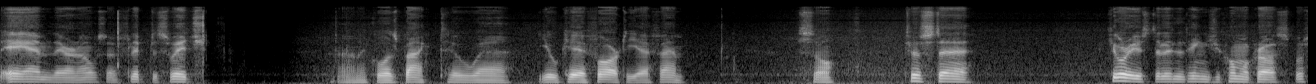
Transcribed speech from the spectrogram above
AM there now so I flipped the switch and it goes back to uh, UK 40 FM so just uh, curious the little things you come across but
